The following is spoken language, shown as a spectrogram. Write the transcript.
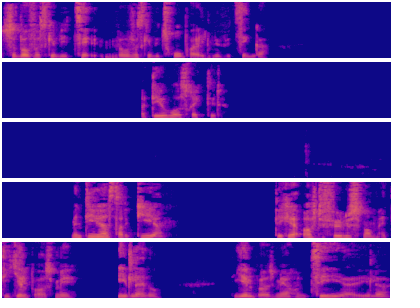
Så hvorfor skal vi, tæ- hvorfor skal vi tro på alt, hvad vi tænker? Og det er jo også rigtigt. Men de her strategier, det kan ofte føles som om, at de hjælper os med et eller andet. De hjælper os med at håndtere eller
